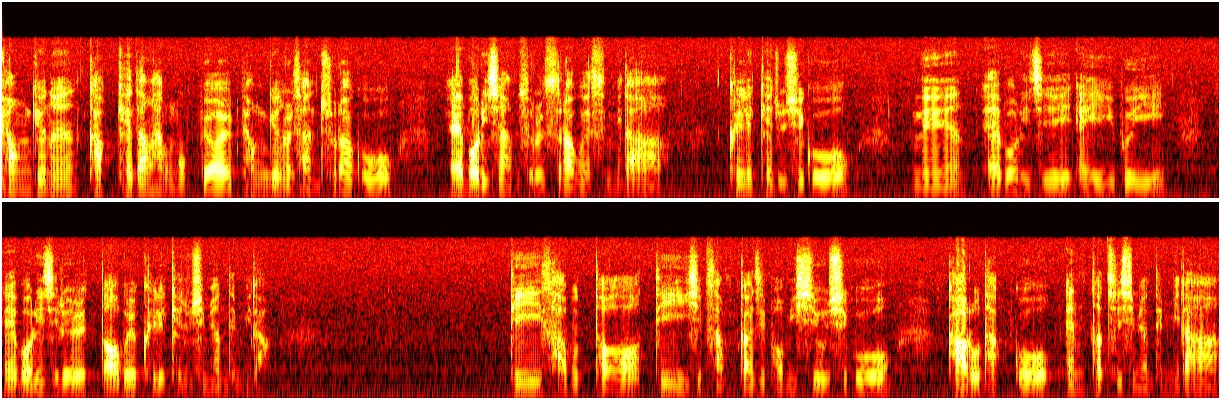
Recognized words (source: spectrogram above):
평균은 각 해당 항목별 평균을 산출하고 AVERAGE 함수를 쓰라고 했습니다. 클릭해 주시고 는 에버리지 AV 에버리지를 더블 클릭해 주시면 됩니다. D4부터 D23까지 범위 씌우시고 괄호 닫고 엔터 치시면 됩니다.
